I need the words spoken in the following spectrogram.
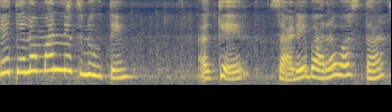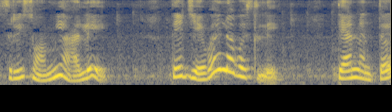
हे त्याला मान्यच नव्हते. अखेर साडेबारा वाजता श्री स्वामी आले. ते जेवायला बसले. त्यानंतर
